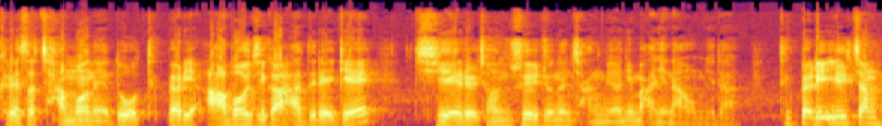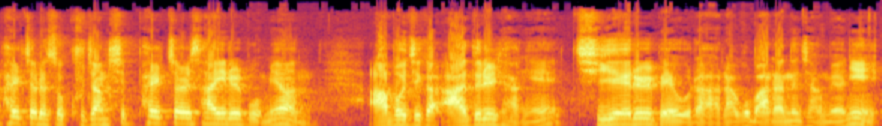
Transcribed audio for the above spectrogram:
그래서 잠언에도 특별히 아버지가 아들에게 지혜를 전수해주는 장면이 많이 나옵니다. 특별히 1장 8절에서 9장 18절 사이를 보면 아버지가 아들을 향해 지혜를 배우라 라고 말하는 장면이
